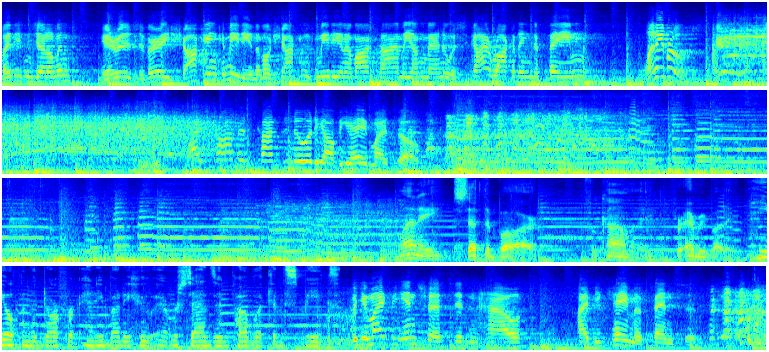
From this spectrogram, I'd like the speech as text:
Ladies and gentlemen, here is a very shocking comedian, the most shocking comedian of our time, a young man who is skyrocketing to fame, Lenny Bruce. Here he is. I promise continuity, I'll behave myself. Lenny set the bar for comedy for everybody. He opened the door for anybody who ever stands in public and speaks. But you might be interested in how I became offensive.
